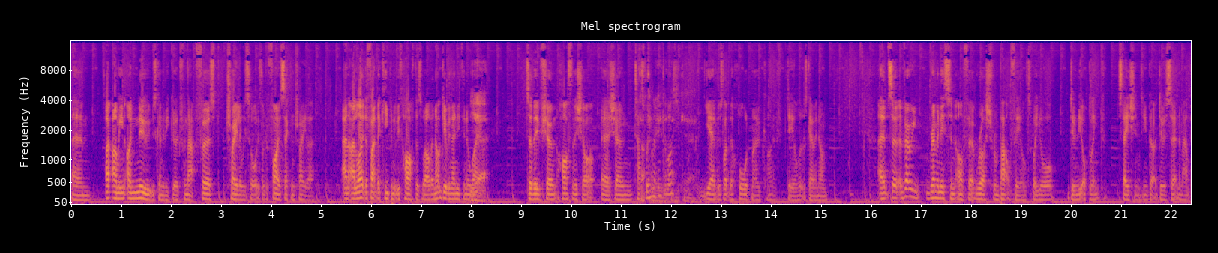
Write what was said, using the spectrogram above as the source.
Mm. Um, I, I mean, I knew it was going to be good from that first trailer we saw. It's like a five-second trailer, and I like the fact they're keeping it with Hoth as well. They're not giving anything away. Yeah, So they've shown Hoth in the shot, uh, shown Tatooine, I think it was yeah. yeah, there was like the horde mode kind of deal that was going on. Um, so a very reminiscent of uh, Rush from Battlefield, where you're doing the uplink stations. You've got to do a certain amount,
